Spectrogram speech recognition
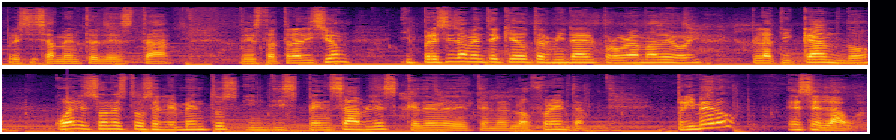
precisamente de esta, de esta tradición. Y precisamente quiero terminar el programa de hoy platicando cuáles son estos elementos indispensables que debe de tener la ofrenda. Primero es el agua.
